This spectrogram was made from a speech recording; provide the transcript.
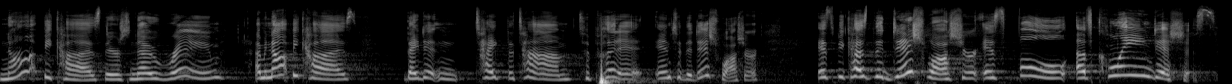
Not because there's no room, I mean, not because they didn't take the time to put it into the dishwasher. It's because the dishwasher is full of clean dishes.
